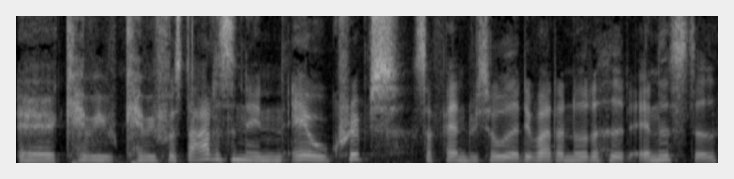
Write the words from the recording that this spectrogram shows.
øh, kan, vi, kan vi få startet sådan en AU Crips? Så fandt vi så ud af, at det var der noget, der hed et andet sted.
